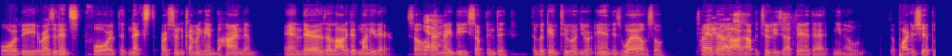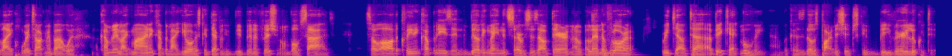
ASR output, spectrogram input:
or the residence for the next person coming in behind them and there's a lot of good money there so yeah. that may be something to to look into on your end as well so so yeah, there are a lot of opportunities out there that you know a partnership like we're talking about with a company like mine and a company like yours can definitely be beneficial on both sides. So all the cleaning companies and building maintenance services out there in Orlando, Florida, reach out to a Big Kat Moving uh, because those partnerships can be very lucrative.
